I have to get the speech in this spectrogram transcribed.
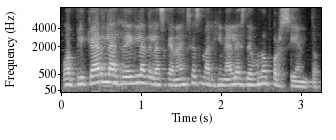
o aplicar la regla de las ganancias marginales de 1%,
